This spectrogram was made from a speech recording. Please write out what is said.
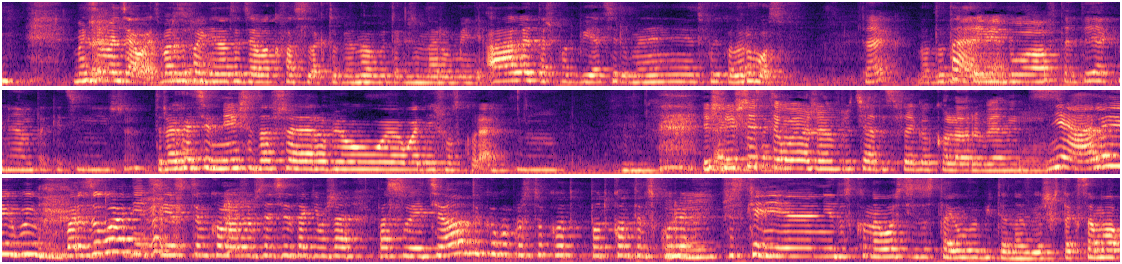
Będziemy działać. Bardzo fajnie na to działa kwas laktobionowy, także na rumień, ale też podbija Ci rumień Twój kolor włosów. Tak? No Lepiej totalnie. mi było wtedy, jak miałam takie ciemniejsze. Trochę ciemniejsze zawsze robią e, ładniejszą skórę. Już mi Tak, wszyscy tak. mówią, żebym wróciła do swojego koloru, więc... Nie, ale jakby bardzo ładnie ci jest w tym kolorze, w sensie takim, że pasuje ci on, tylko po prostu ko- pod kątem skóry Mhm. wszystkie nie, niedoskonałości zostają wybite na wierzch. Tak samo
